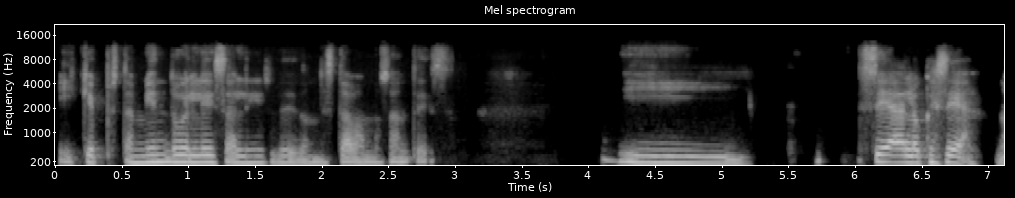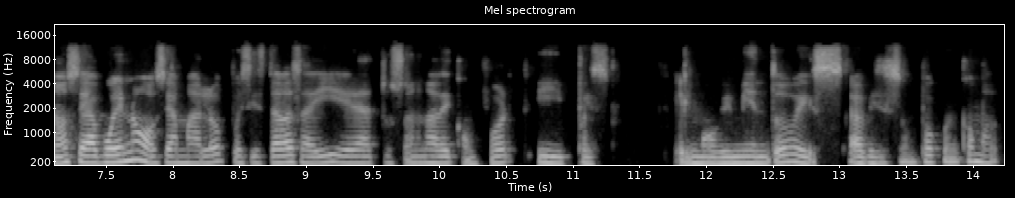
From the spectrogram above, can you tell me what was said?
y que pues también duele salir de donde estábamos antes. Y sea lo que sea, ¿no? Sea bueno o sea malo, pues si estabas ahí era tu zona de confort y pues el movimiento es a veces un poco incómodo.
